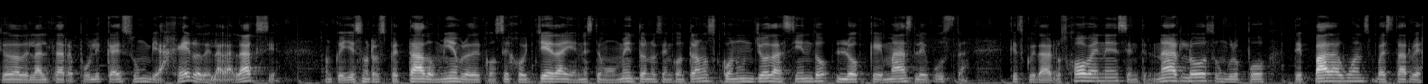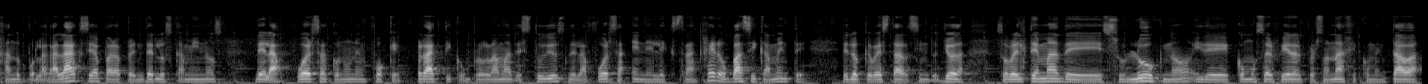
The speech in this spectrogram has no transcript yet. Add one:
Yoda de la Alta República es un viajero de la galaxia. Aunque ya es un respetado miembro del Consejo Jedi, en este momento nos encontramos con un Yoda haciendo lo que más le gusta, que es cuidar a los jóvenes, entrenarlos. Un grupo de Padawans va a estar viajando por la galaxia para aprender los caminos de la fuerza con un enfoque práctico, un programa de estudios de la fuerza en el extranjero, básicamente es lo que va a estar haciendo Yoda. Sobre el tema de su look, ¿no? Y de cómo ser fiel al personaje, comentaba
